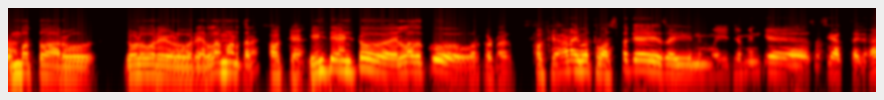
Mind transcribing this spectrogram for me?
ಒಂಬತ್ತು ಆರು ಏಳುವರೆ ಏಳುವರೆ ಎಲ್ಲ ಮಾಡ್ತಾರೆ. ಓಕೆ ಎಂಟು ಎಂಟು ಎಲ್ಲದಕ್ಕೂ ವರ್ಕೌಟ್ ಆಗುತ್ತೆ. ಓಕೆ ಅಣ್ಣ ಇವತ್ತು ಹೊಸದಾಗೆ ನಿಮ್ಮ ಈ ಜಮೀನ್ಗೆ ಸಸಿ ಹಾಕ್ತಾ ಇದೀರಾ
